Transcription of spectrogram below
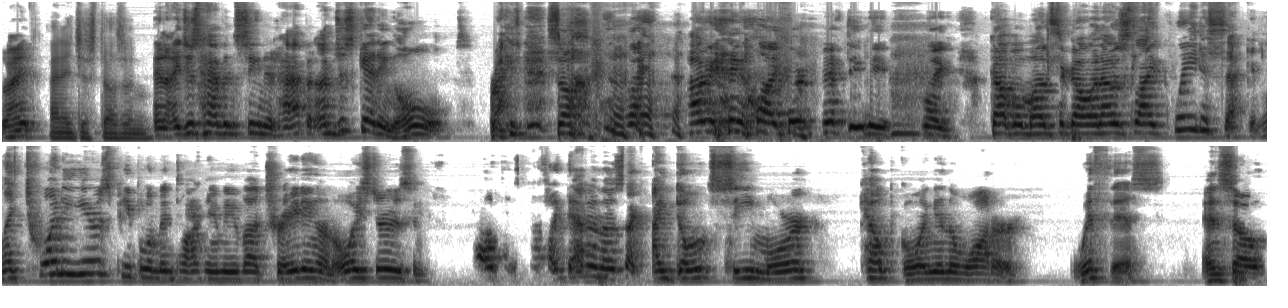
Right? And it just doesn't. And I just haven't seen it happen. I'm just getting old, right? So, like, I mean, like, we're 50 like a couple months ago, and I was like, wait a second. Like, 20 years people have been talking to me about trading on oysters and and stuff like that. And I was like, I don't see more kelp going in the water with this. And so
